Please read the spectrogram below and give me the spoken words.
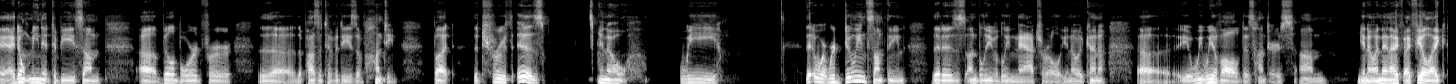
I don't mean it to be some uh, billboard for the the positivities of hunting, but the truth is, you know, we that we're, we're doing something that is unbelievably natural. You know, it kind of uh, we we evolved as hunters. Um, you know, and then I, I feel like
